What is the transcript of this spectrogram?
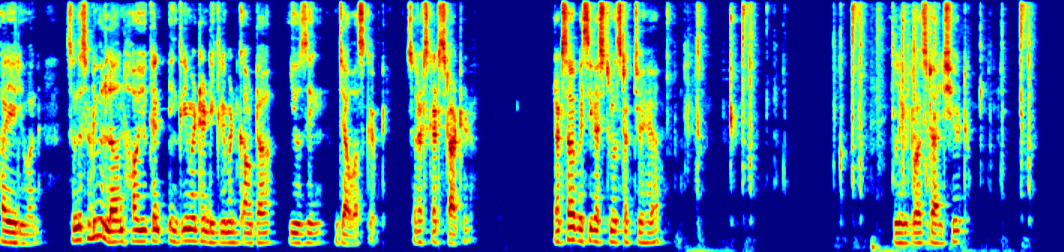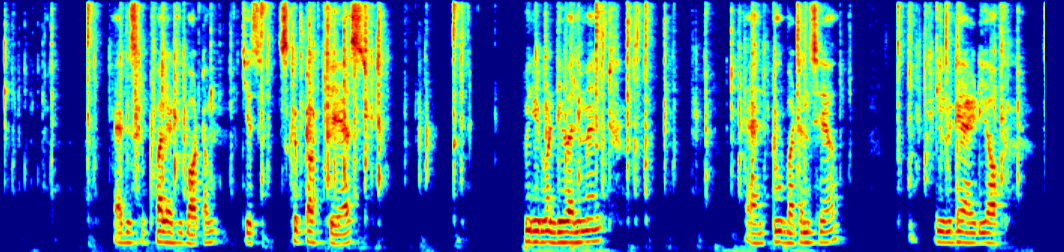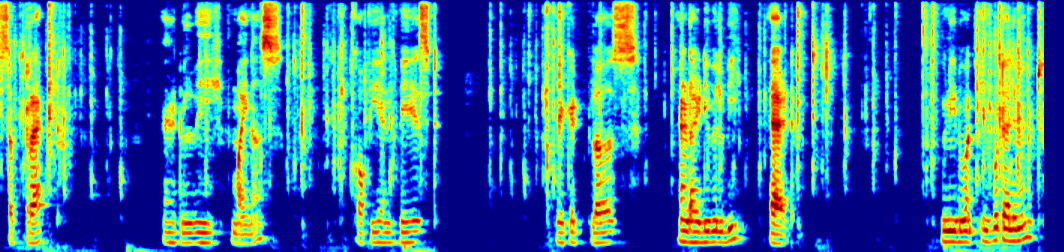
Hi everyone. So in this video we'll learn how you can increment and decrement counter using JavaScript. So let's get started. Let's have a basic HTML structure here. Link to a style sheet. Add the script file at the bottom which is script.js. We need one div element and two buttons here. Give it a ID of subtract and it will be minus. Copy and paste. Make it plus. And id will be add. We need one input element.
